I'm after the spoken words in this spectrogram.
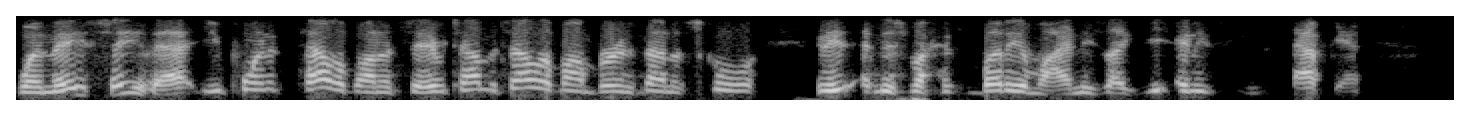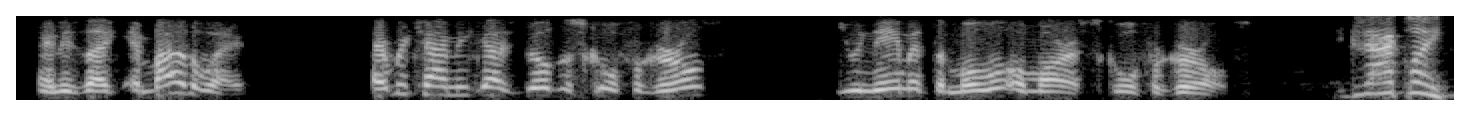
when they say that, you point at the Taliban and say, every time the Taliban burns down a school, and this my buddy of mine, he's like, and he's, he's Afghan, and he's like, and by the way, every time you guys build a school for girls, you name it the Mullah Omar School for Girls. Exactly.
